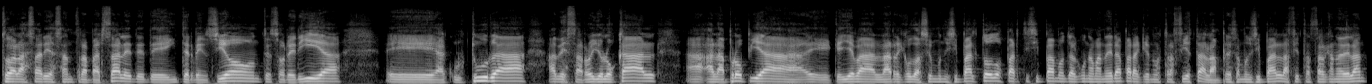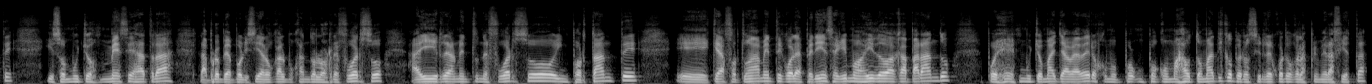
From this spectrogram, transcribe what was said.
todas las áreas transversales, desde intervención, tesorería, eh, a cultura, a desarrollo local, a, la propia eh, que lleva la recaudación municipal. Todos participamos de alguna manera para que nuestra fiesta, la empresa municipal, las fiestas salgan adelante y son muchos meses atrás la propia policía local buscando los refuerzos. Hay realmente un esfuerzo importante eh, que afortunadamente con la experiencia que hemos ido acaparando, pues es mucho más llavadero, como un poco más automático, pero sí recuerdo que las primeras fiestas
